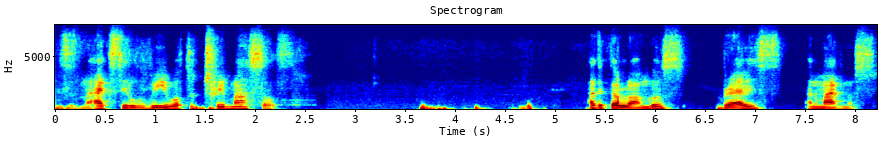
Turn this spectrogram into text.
This is an axial view of the three muscles. Adductor longus, brevis, and magnus.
